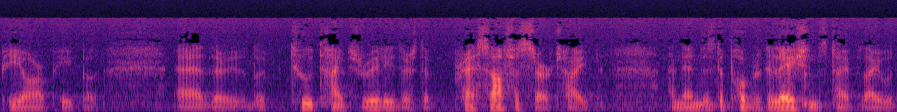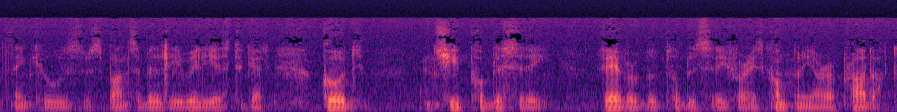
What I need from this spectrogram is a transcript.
PR people. Uh, there the two types, really. There's the press officer type, and then there's the public relations type, I would think, whose responsibility really is to get good and cheap publicity, favourable publicity for his company or a product.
